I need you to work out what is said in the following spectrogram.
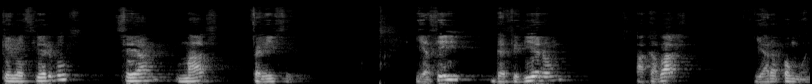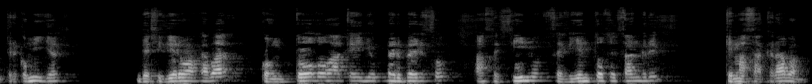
que los ciervos sean más felices. Y así decidieron acabar, y ahora pongo entre comillas, decidieron acabar con todos aquellos perversos, asesinos, sedientos de sangre que masacraban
